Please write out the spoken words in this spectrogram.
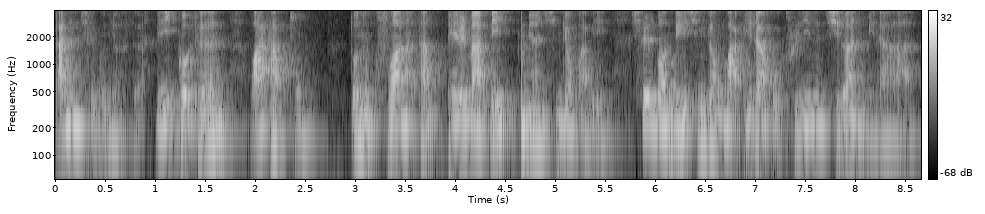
라는 질문이었어요. 네, 이것은 와사풍 또는 구안화사, 벨마비, 안면신경마비, 7번 뇌신경마비라고 불리는 질환입니다.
